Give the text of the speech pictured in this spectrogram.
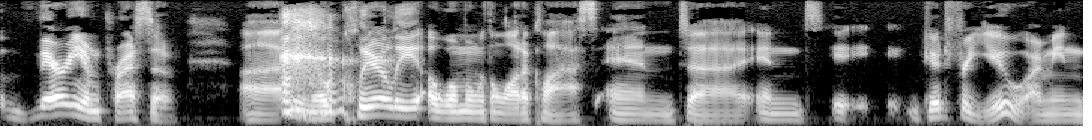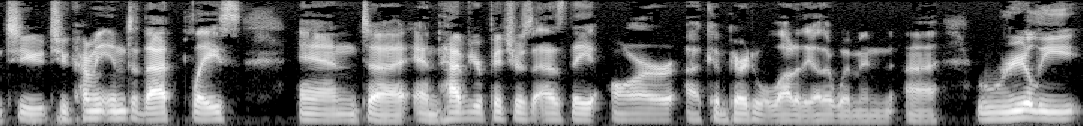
very impressive. Uh, you know, clearly a woman with a lot of class, and uh, and it, it- good for you. I mean, to to coming into that place and uh, and have your pictures as they are uh, compared to a lot of the other women uh, really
